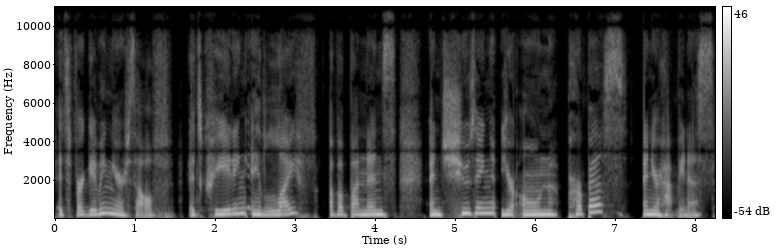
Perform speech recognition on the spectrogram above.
It's forgiving yourself. It's creating a life of abundance and choosing your own purpose and your happiness.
